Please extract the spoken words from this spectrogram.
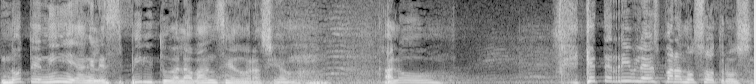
no tenían el espíritu de alabanza y adoración. Aló. Qué terrible es para nosotros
